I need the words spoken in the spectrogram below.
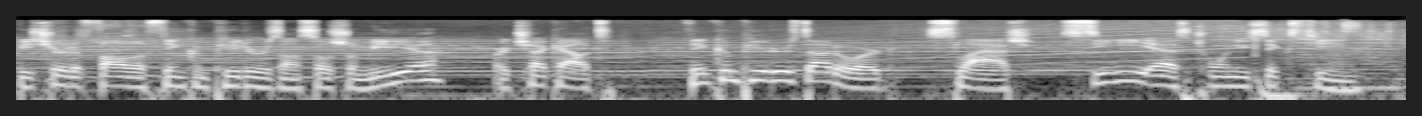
Be sure to follow Think Computers on social media or check out thinkcomputers.org slash CES 2016.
